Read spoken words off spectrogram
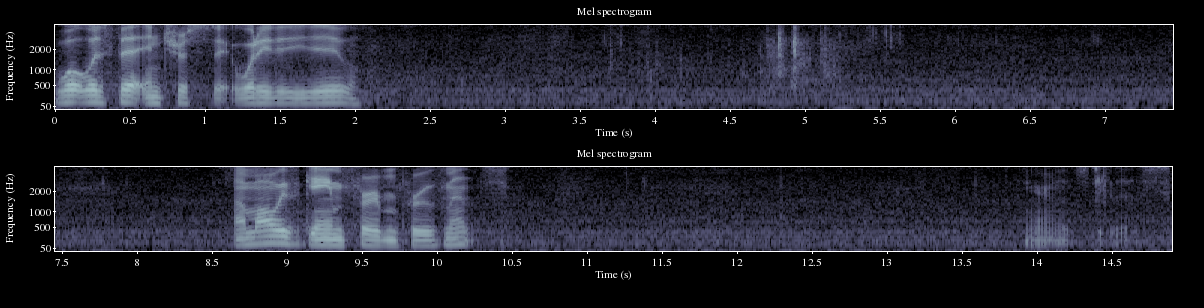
What was the interest? What did he do? I'm always game for improvements. Here, let's do this.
